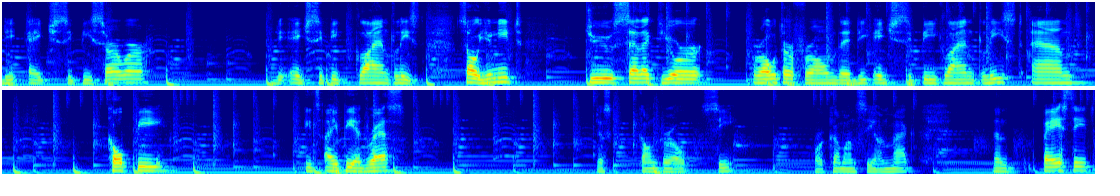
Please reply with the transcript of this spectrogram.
DHCP server the DHCP client list. So you need to select your router from the DHCP client list and copy its IP address. Just Control C or Command C on Mac then paste it.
